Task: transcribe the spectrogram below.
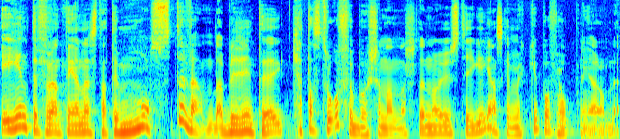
Är inte förväntningarna nästan att det måste vända? Blir det inte katastrof för börsen annars? Den har ju stigit ganska mycket på förhoppningar om det.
